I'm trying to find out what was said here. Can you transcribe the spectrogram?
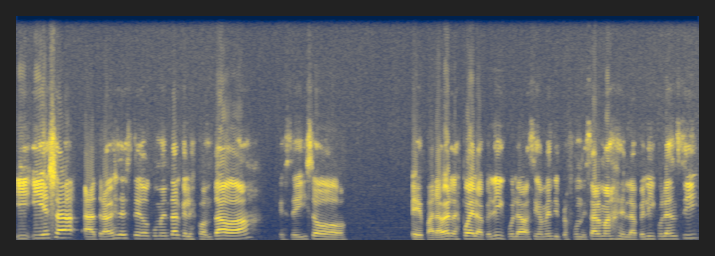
Y, ella, a través de este documental que les contaba, que se hizo eh, para ver después de la película, básicamente, y profundizar más en la película en sí,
